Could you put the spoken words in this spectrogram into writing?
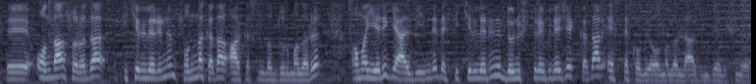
E, Ondan sonra da fikirlerinin sonuna kadar arkasında durmaları ama yeri geldiğinde de fikirlerini dönüştürebilecek kadar esnek oluyor olmaları lazım diye düşünüyorum.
